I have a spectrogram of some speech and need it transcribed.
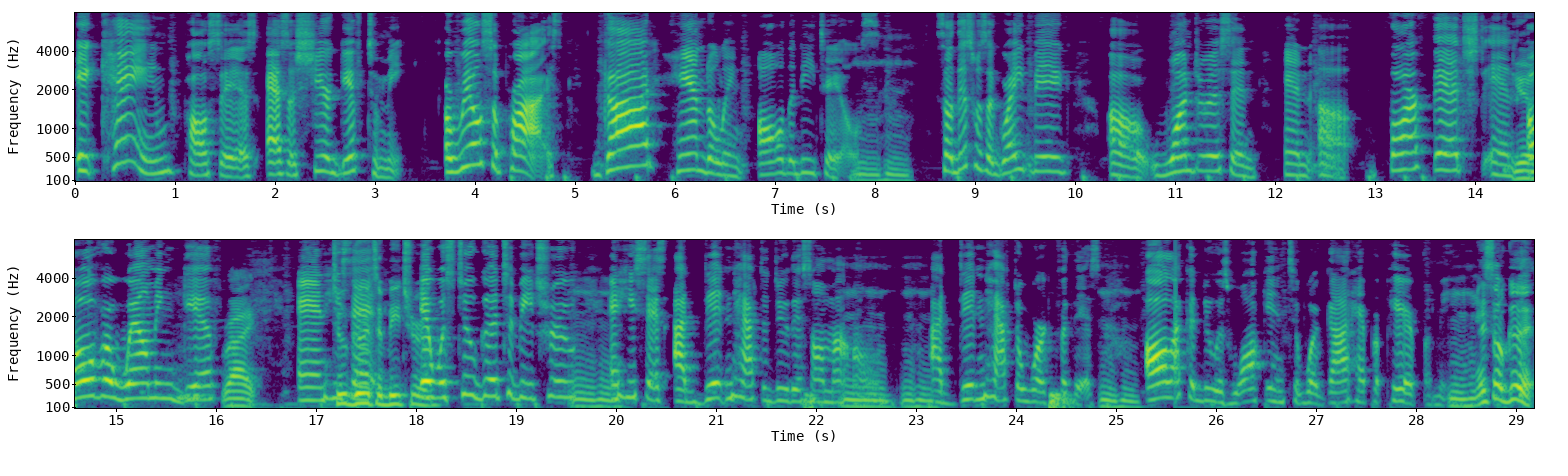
It came, Paul says, as a sheer gift to me, a real surprise. God handling all the details. Mhm. So this was a great big, uh, wondrous and and uh, far fetched and Gift. overwhelming gift. Right. And he Too said good to be true. it was too good to be true. Mhm. And he says, I didn't have to do this on my own. Mhm. Mhm. I didn't have to work for this. Mhm. All I could do is walk into what God had prepared for me. Mhm. It's so good.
